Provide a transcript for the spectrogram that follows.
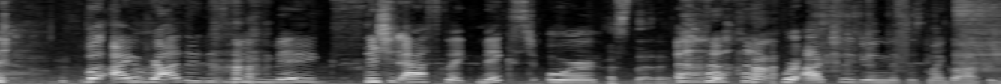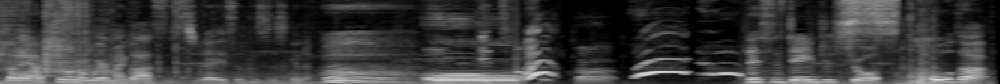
but I'd rather this be mixed. They should ask like mixed or aesthetic. We're actually doing this with my glasses, but I actually want to wear my glasses today, so this is gonna. oh, it's top. This is dangerous, Joel. Hold up.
